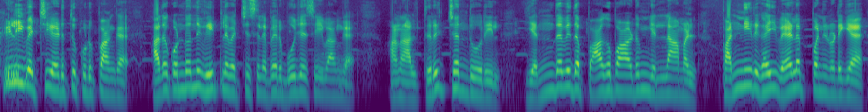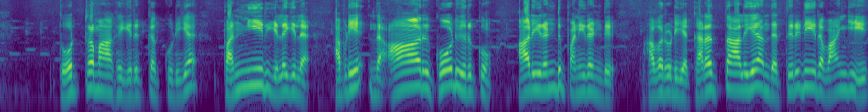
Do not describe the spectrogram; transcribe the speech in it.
கிளி வச்சு எடுத்து கொடுப்பாங்க. அதை கொண்டு வந்து வீட்டில் வச்சு சில பேர் பூஜை செய்வாங்க. ஆனால் திருச்செந்தூரில் எந்தவித பாகுபாடும் இல்லாமல் பன்னீர்கை வேளப்பனினுடைய தோற்றமாக இருக்கக்கூடிய பன்னீர் இலையில அப்படியே இந்த ஆறு கோடு இருக்கும். ஆறு இரண்டு பனிரெண்டு. அவருடைய கரத்தாலேயே அந்த திருநீரை வாங்கி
